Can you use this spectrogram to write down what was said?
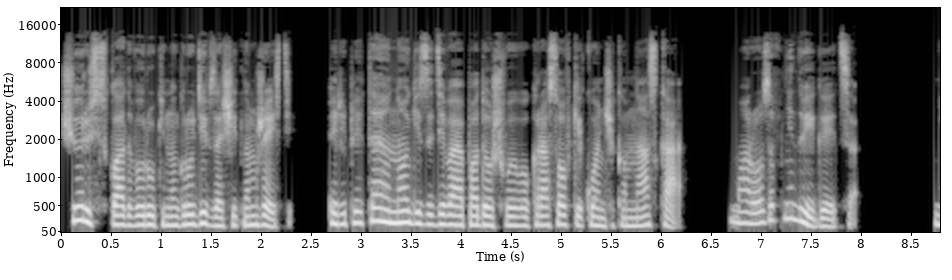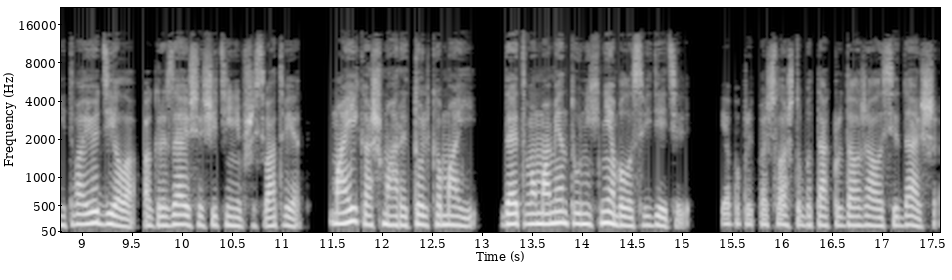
Щурюсь, складываю руки на груди в защитном жесте. Переплетаю ноги, задевая подошву его кроссовки кончиком носка. Морозов не двигается. «Не твое дело», — огрызаюсь, ощетинившись в ответ. «Мои кошмары только мои. До этого момента у них не было свидетелей. Я бы предпочла, чтобы так продолжалось и дальше.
